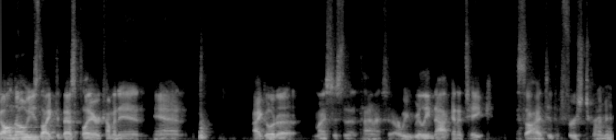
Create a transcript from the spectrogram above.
all know he's like the best player coming in. And I go to my assistant at the time. I said, "Are we really not going to take Sahith to the first tournament?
